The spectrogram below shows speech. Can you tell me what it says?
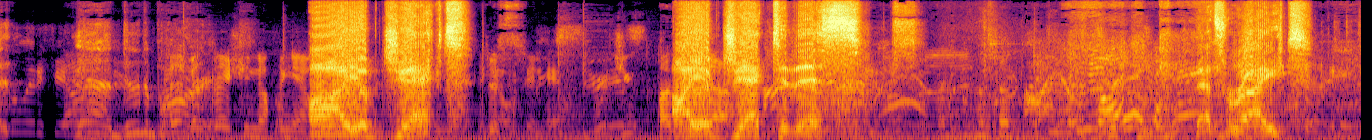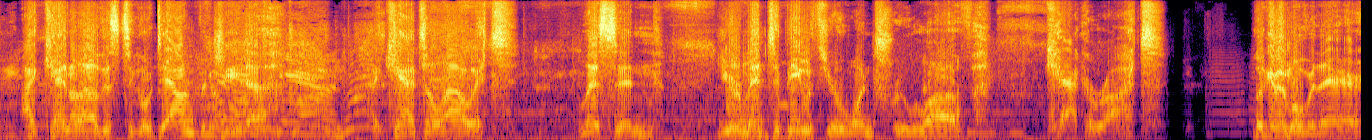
Google it if you have yeah, do the There's part. nothing else. I object! else in here. Would you? I object to this! That's right! I can't allow this to go down, Vegeta! I can't allow it! Listen, you're meant to be with your one true love, Kakarot. Look at him over there!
